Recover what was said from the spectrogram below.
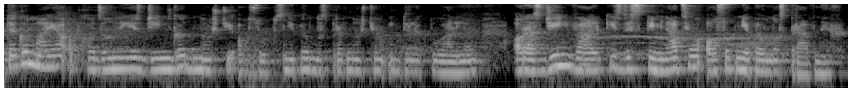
5 maja obchodzony jest Dzień Godności Osób z Niepełnosprawnością Intelektualną oraz Dzień Walki z Dyskryminacją Osób Niepełnosprawnych.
